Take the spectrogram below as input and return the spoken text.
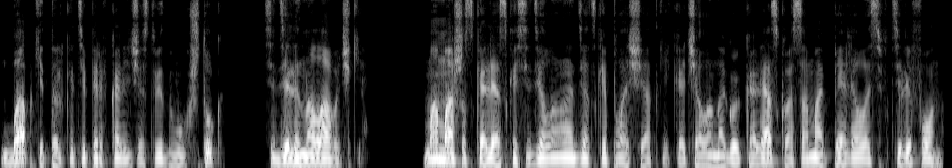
Бабки, только теперь в количестве двух штук, сидели на лавочке. Мамаша с коляской сидела на детской площадке, качала ногой коляску, а сама пялилась в телефон.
